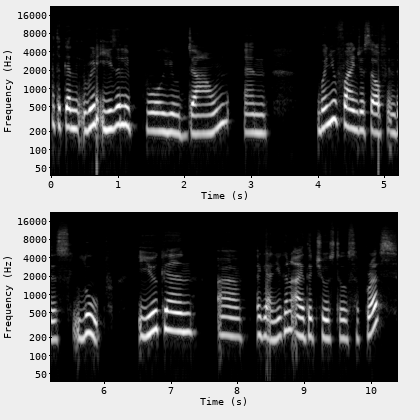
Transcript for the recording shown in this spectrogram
it can really easily pull you down. And when you find yourself in this loop, you can, uh, again, you can either choose to suppress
